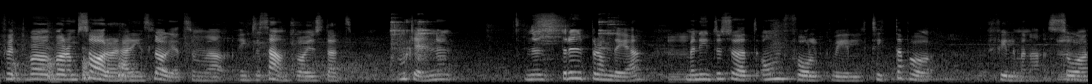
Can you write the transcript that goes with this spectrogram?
för att vad, vad de sa då, det här inslaget som var intressant var just att okej nu, nu stryper de det Mm. men det är inte så att om folk vill titta på filmerna så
